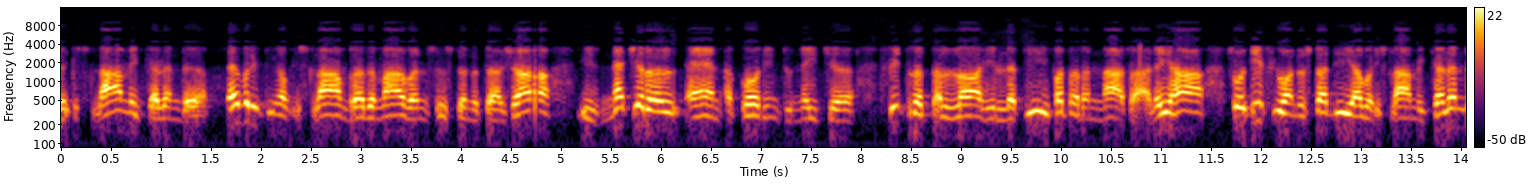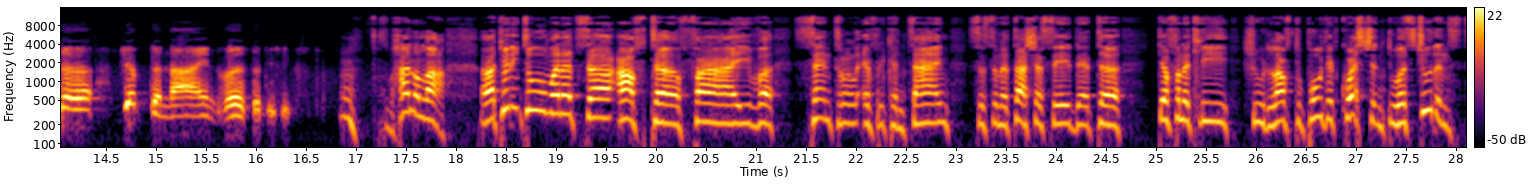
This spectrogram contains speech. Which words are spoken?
the Islamic calendar. Everything of Islam, Brother Marvin, Sister Natasha, is natural and according to nature. Fitrat fatara nasa alayha. So if you want to study our Islamic calendar, chapter 9, verse 36. Hmm, Subhanallah. Uh, 22 minutes uh, after 5 uh, Central African time, Sister Natasha said that uh, definitely she would love to pose that question to her students.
